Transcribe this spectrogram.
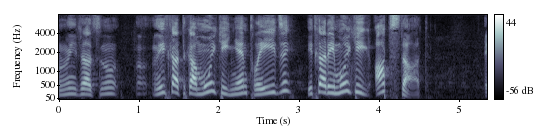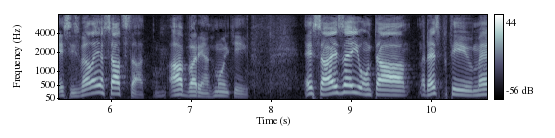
un viņi tāds, nu, it kā tā kā muļķīgi ņemt līdzi, it kā arī muļķīgi atstāt. Es izvēlējos atstāt. Abi varianti muļķīgi. Es aizēju, un tā, respektīvi, mē,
